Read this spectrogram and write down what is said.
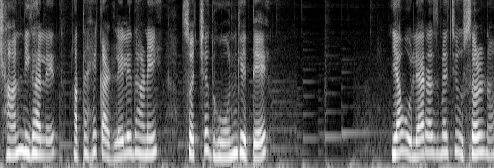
छान निघालेत. आता हे काढलेले दाणे स्वच्छ धुवून घेते. या ओल्या राजम्याची उसळ ना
